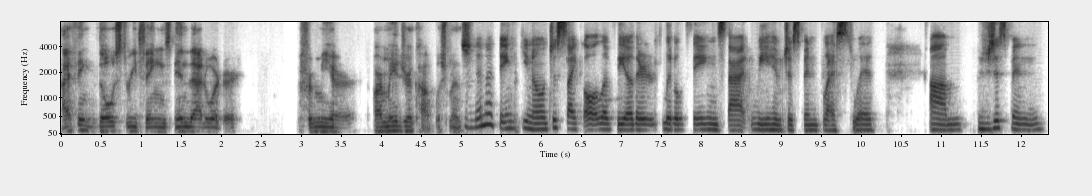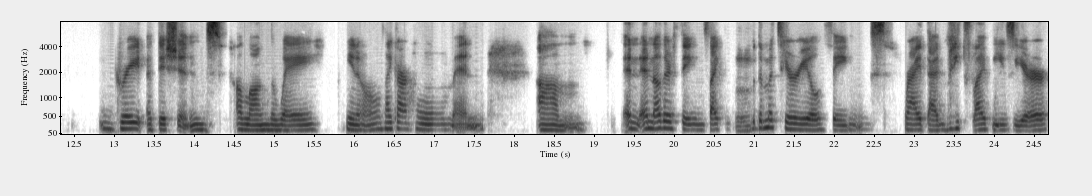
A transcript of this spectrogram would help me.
i think those three things in that order for me are are major accomplishments. And then I think, you know, just like all of the other little things that we have just been blessed with, um, we've just been great additions along the way, you know, like our home and um and and other things like Mhm. the material things, right? That makes life easier.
